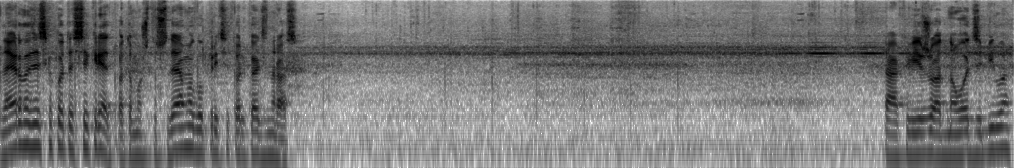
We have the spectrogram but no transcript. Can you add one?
Наверное, здесь какой-то секрет, потому что сюда я могу прийти только один раз. Так, вижу одного дебила.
